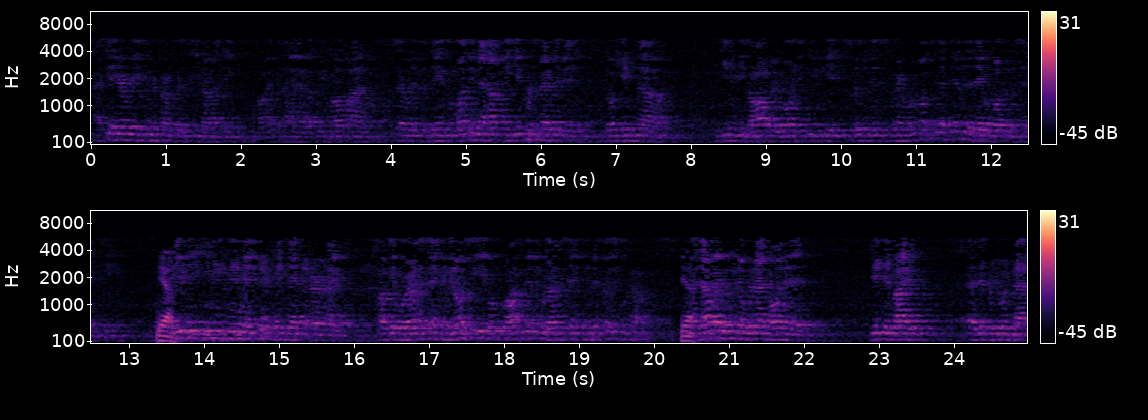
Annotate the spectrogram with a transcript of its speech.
I can hear where you're coming from, because, you know, I think, I, I, we both on several different things, but one thing that helped me get perspective is, you know, getting, um, getting resolved, or going, you get, listen to this, remember, we're going, at the end of the day, we're going to the same team. Yeah. Even, even if you make, make that to like, okay, we're on we don't see it, we're on we're on the same team, this place will. Yeah. And that way, you know, we're not going to get divided as if we're doing bad,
